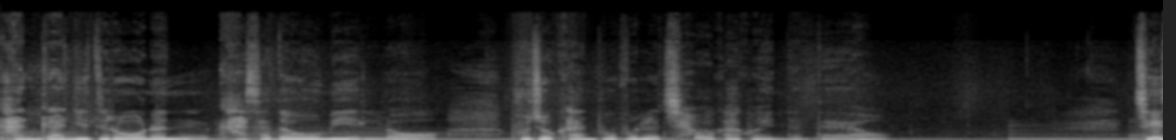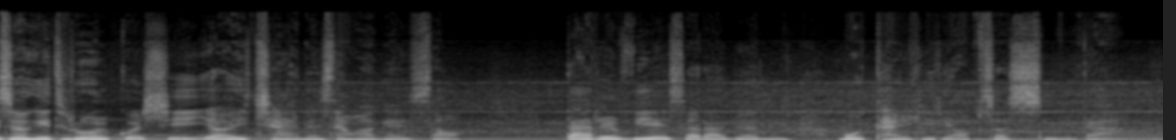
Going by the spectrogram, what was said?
간간히 들어오는 가사 도우미 일로 부족한 부분을 채워가고 있는데요. 재정이 들어올 곳이 여의치 않은 상황에서 딸을 위해서라면 못할 일이 없었습니다.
